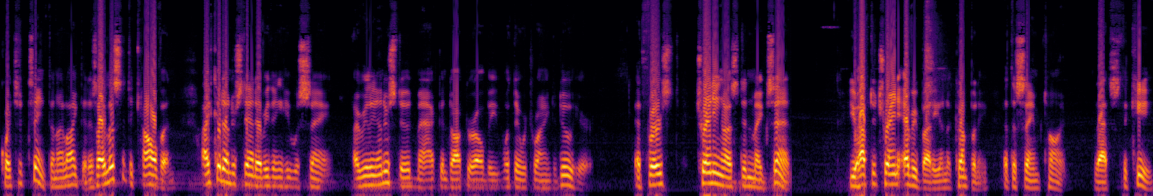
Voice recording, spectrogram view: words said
quite succinct, and I liked it. As I listened to Calvin, I could understand everything he was saying. I really understood Mac and Dr. Elby what they were trying to do here. At first, training us didn't make sense. You have to train everybody in the company at the same time. That's the key.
